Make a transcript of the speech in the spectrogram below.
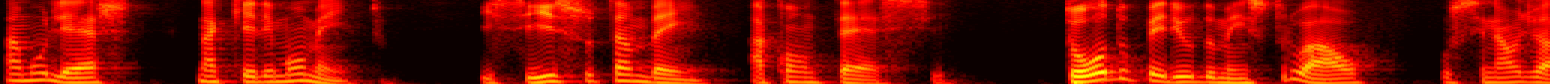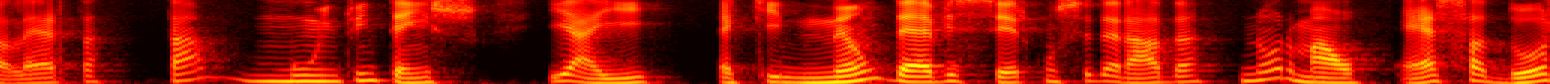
a mulher naquele momento. E se isso também acontece todo o período menstrual, o sinal de alerta está muito intenso. E aí é que não deve ser considerada normal. Essa dor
